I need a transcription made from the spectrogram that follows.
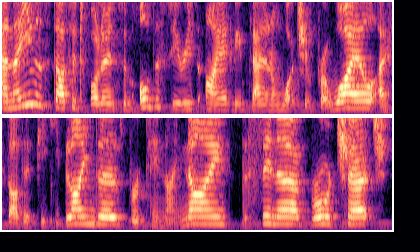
And I even started following some older series I had been planning on watching for a while. I started Peaky Blinders, Brooklyn Nine-Nine, The Sinner, Broadchurch.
